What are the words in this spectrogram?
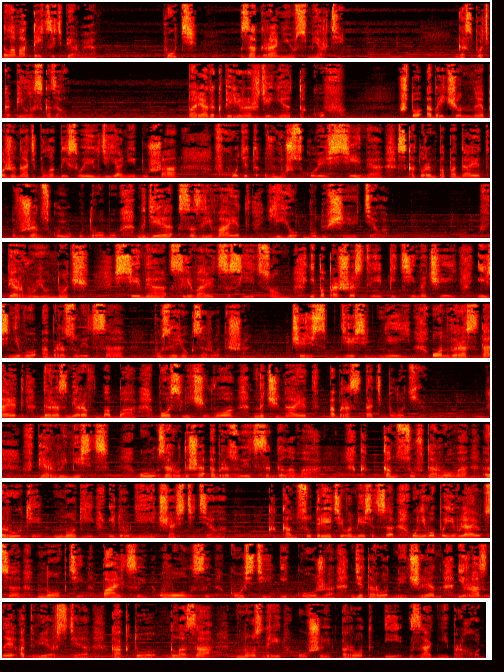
Глава 31. Путь за гранью смерти. Господь Капила сказал, «Порядок перерождения таков, что обреченная пожинать плоды своих деяний душа входит в мужское семя, с которым попадает в женскую утробу, где созревает ее будущее тело. В первую ночь семя сливается с яйцом, и по прошествии пяти ночей из него образуется пузырек зародыша. Через десять дней он вырастает до размеров боба, после чего начинает обрастать плотью. В первый месяц у зародыша образуется голова, к концу второго — руки, ноги и другие части тела. К концу третьего месяца у него появляются ногти, пальцы, волосы, кости и кожа, детородный член и разные отверстия, как то глаза, ноздри, уши, рот и задний проход.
